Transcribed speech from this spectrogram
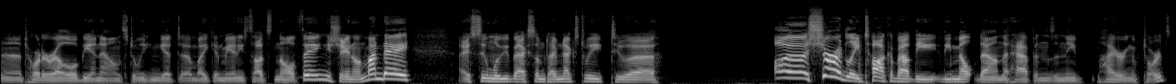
uh, Tortorella will be announced and we can get uh, Mike and Manny's thoughts on the whole thing. Shane on Monday. I assume we'll be back sometime next week to uh, assuredly talk about the, the meltdown that happens in the hiring of Torts.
